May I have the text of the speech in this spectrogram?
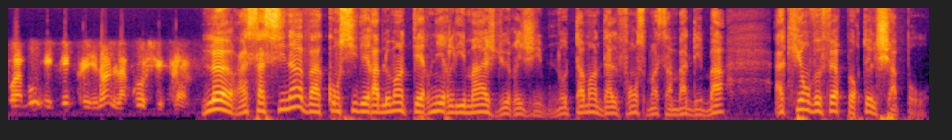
Ouabou était président de la Cour suprême. Leur assassinat va considérablement ternir l'image du régime, notamment d'Alphonse Massamba Deba, à qui on veut faire porter le chapeau.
